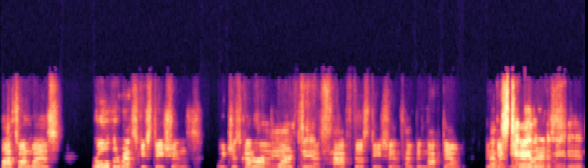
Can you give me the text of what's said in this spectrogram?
Last one was roll the rescue stations. We just got a Oh, report dude. that half those stations have been knocked out. Then That was tailored to me, dude.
